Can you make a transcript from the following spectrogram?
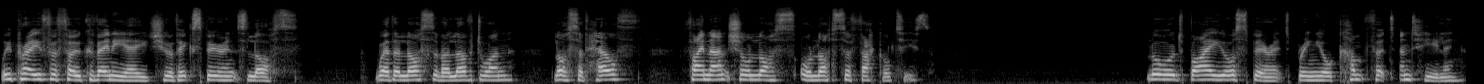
We pray for folk of any age who have experienced loss, whether loss of a loved one, loss of health, financial loss, or loss of faculties. Lord, by your Spirit, bring your comfort and healing.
